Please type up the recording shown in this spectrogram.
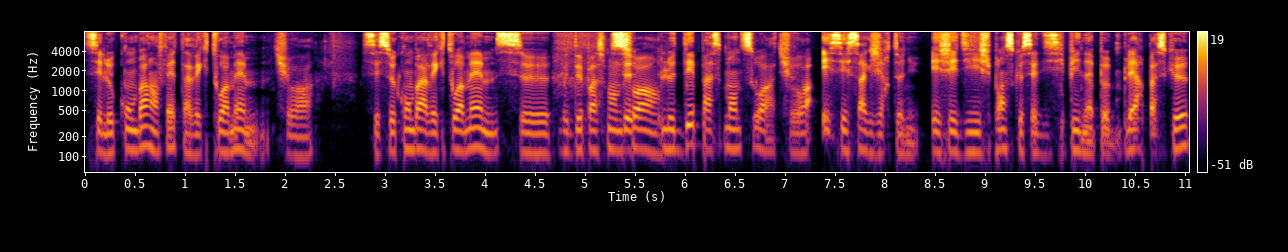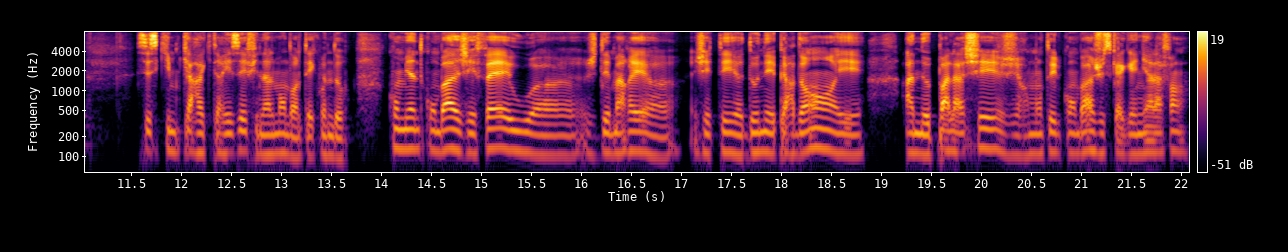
c'est le combat, en fait, avec toi-même, tu vois. C'est ce combat avec toi-même, ce, Le dépassement de soi. le dépassement de soi, tu vois. Et c'est ça que j'ai retenu. Et j'ai dit, je pense que cette discipline, elle peut me plaire parce que c'est ce qui me caractérisait finalement dans le taekwondo. Combien de combats j'ai fait où euh, je démarrais, euh, j'étais donné perdant et à ne pas lâcher, j'ai remonté le combat jusqu'à gagner à la fin.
